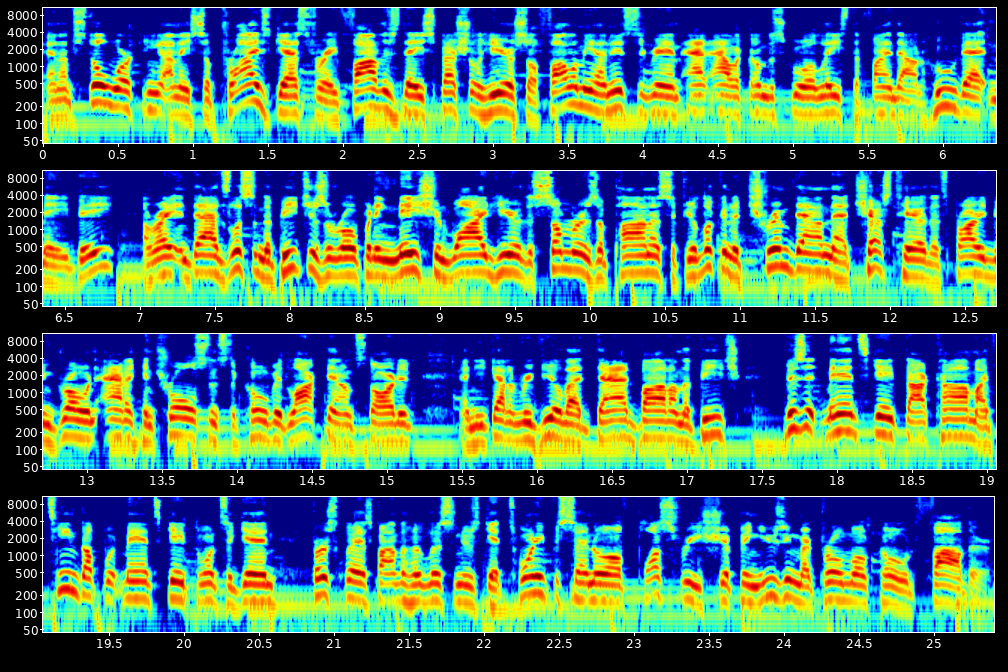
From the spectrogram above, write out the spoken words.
And I'm still working on a surprise guest for a Father's Day special here, so follow me on Instagram at Alec underscore Lace to find out who that may be. All right, and dads, listen, the beaches are opening nationwide here. The summer is upon us. If you're looking to trim down that chest hair that's probably been growing out of control since the COVID lockdown started, and you got to reveal that dad bod on the beach, visit manscaped.com. I've teamed up with Manscaped once again. First class fatherhood listeners get 20% off plus free shipping using my promo code FATHER.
